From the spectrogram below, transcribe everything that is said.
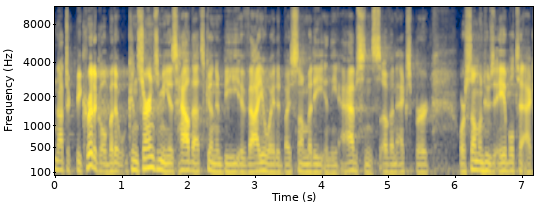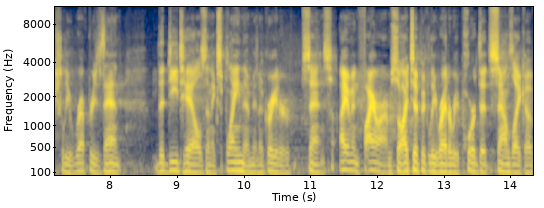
not to be critical, but it concerns me is how that's going to be evaluated by somebody in the absence of an expert or someone who's able to actually represent the details and explain them in a greater sense. I am in firearms, so I typically write a report that sounds like a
